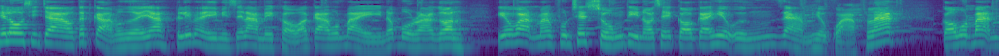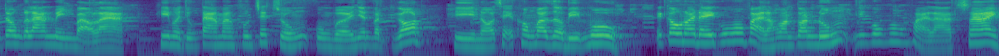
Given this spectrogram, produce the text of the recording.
Hello xin chào tất cả mọi người nhá. Clip này mình sẽ làm về khẩu AK47 Double Dragon. Khi các bạn mang full set súng thì nó sẽ có cái hiệu ứng giảm hiệu quả flash. Có một bạn trong clan mình bảo là Khi mà chúng ta mang full set súng cùng với nhân vật God Thì nó sẽ không bao giờ bị mù Cái câu nói đấy cũng không phải là hoàn toàn đúng Nhưng cũng không phải là sai.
